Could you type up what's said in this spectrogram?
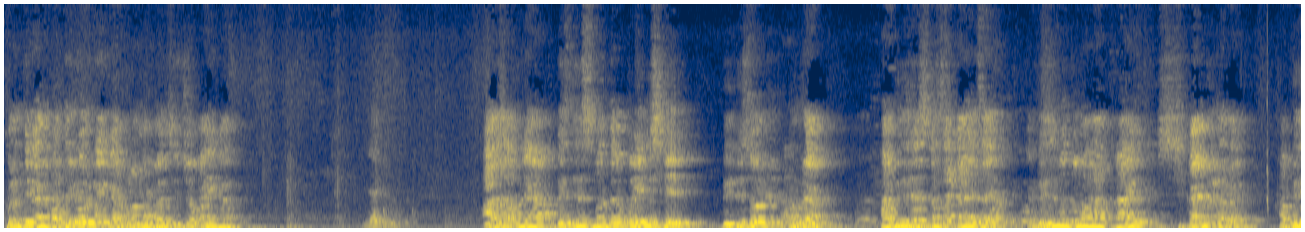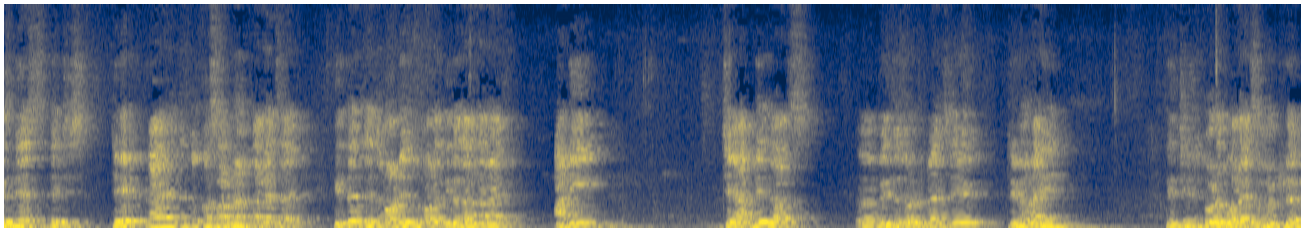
प्रत्येकाने खात्री करून घ्या की आपला मोबाईल स्विच ऑफ आहे का? आज आपल्या बिझनेस मधलं पहिली स्टेप बिझनेस ओरिएंटेड प्रोग्राम हा बिझनेस कसा करायचा आहे? बिझनेस तुम्हाला काय शिकायला मिळणार आहे? हा बिझनेस त्याची स्टेप काय आहे? तो कसा रन करायचा आहे? हे तर त्याचं नॉलेज तुम्हाला दिलं जाणार आहे. आणि जे आपले आज बिझनेस ओरिएंटेड ट्रेनर आहेत त्यांच्याशी थोडं बोलायचं म्हटलं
